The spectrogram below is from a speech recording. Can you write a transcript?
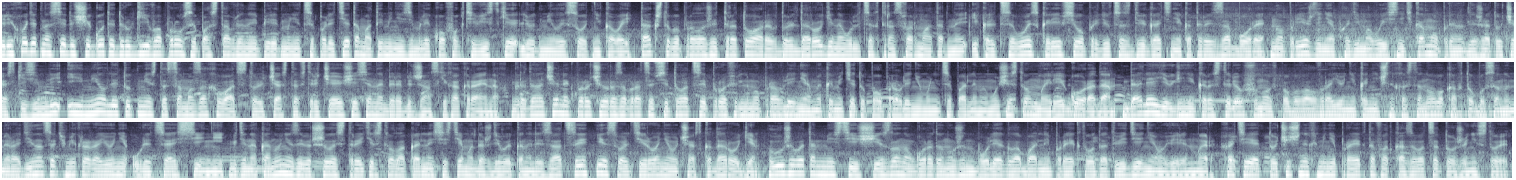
Переходят на следующий год и другие вопросы, поставленные перед муниципалитетом от имени земляков-активистки Людмилы Сотниковой. Так, чтобы проложить тротуары вдоль дороги на улицах Трансформаторной и Кольцевой, скорее всего, придется сдвигать некоторые заборы. Но прежде необходимо выяснить, кому принадлежат участки земли и имел ли тут место самозахват, столь часто встречающийся на биробиджанских окраинах. Градоначальник поручил разобраться в ситуации профильным управлением и Комитету по управлению муниципальным имуществом мэрии города. Далее Евгений Коростылев вновь побывал в районе конечных остановок автобуса автобуса номер 11 в микрорайоне улицы Осенней, где накануне завершилось строительство локальной системы дождевой канализации и асфальтирование участка дороги. Лужа в этом месте исчезла, но городу нужен более глобальный проект водоотведения, уверен мэр. Хотя и от точечных мини-проектов отказываться тоже не стоит.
